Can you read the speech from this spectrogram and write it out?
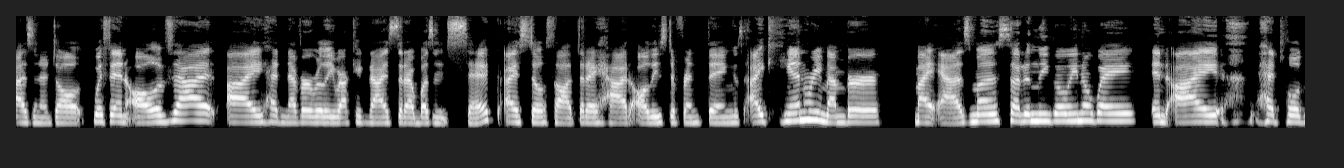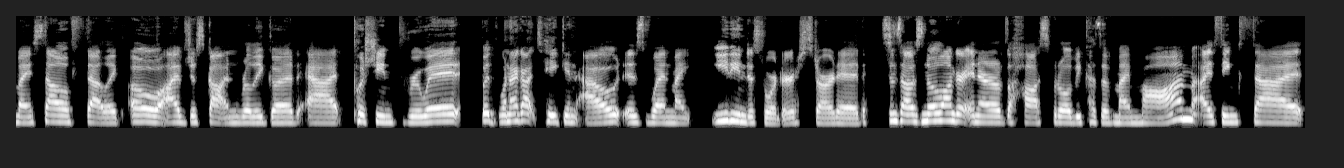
as an adult. Within all of that, I had never really recognized that I wasn't sick. I still thought that I had all these different things. I can remember my asthma suddenly going away. And I had told myself that, like, oh, I've just gotten really good at pushing through it. But when I got taken out is when my eating disorder started. Since I was no longer in and out of the hospital because of my mom, I think that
